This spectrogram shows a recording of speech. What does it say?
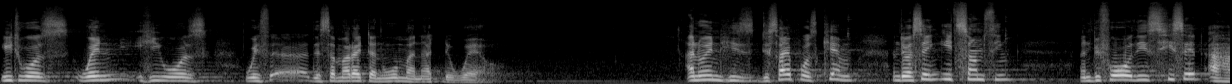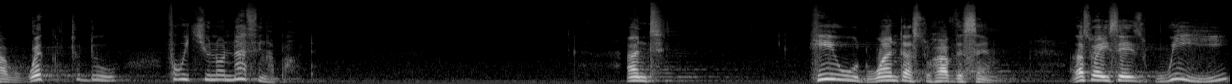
It was when he was with uh, the Samaritan woman at the well. And when his disciples came and they were saying, Eat something, and before this, he said, I have work to do for which you know nothing about. And he would want us to have the same. That's why he says, We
